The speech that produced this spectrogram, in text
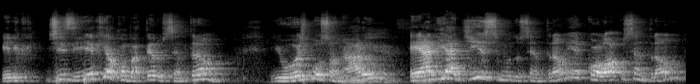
ele dizia que ia combater o Centrão. E hoje Bolsonaro é aliadíssimo do Centrão e coloca o Centrão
